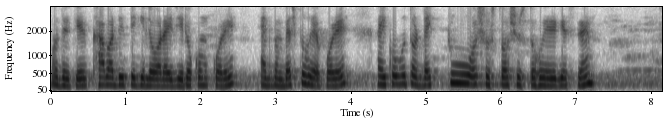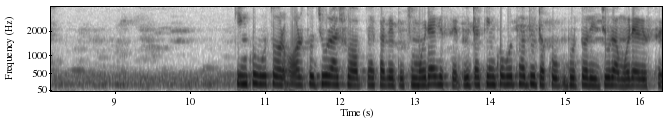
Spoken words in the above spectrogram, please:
ওদেরকে খাবার দিতে গেলে ওরাই যেরকম করে, একদম ব্যস্ত হয়ে পড়ে। এই কবুতরটা একটু অসুস্থ অসুস্থ হয়ে গেছে। কবুতর, ওর তো জোড়া সব দেখা যাইতেছে, মইরা গেছে। দুইটা কবুতর, দুইটা কবুতরই জোড়া মইরা গেছে।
